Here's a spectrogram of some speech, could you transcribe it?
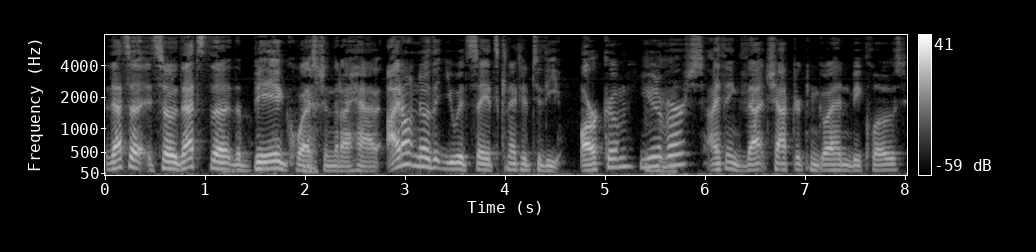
That's a so that's the the big question that I have. I don't know that you would say it's connected to the Arkham mm-hmm. universe. Mm-hmm. I think that chapter can go ahead and be closed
